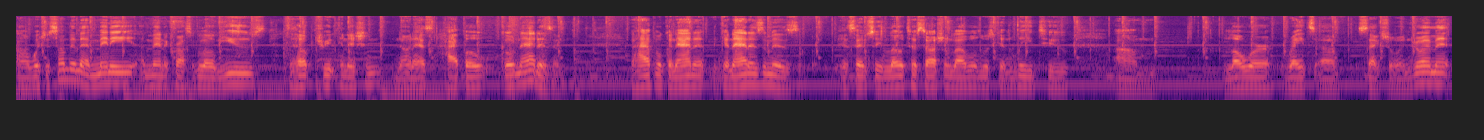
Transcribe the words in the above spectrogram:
uh, which is something that many men across the globe use to help treat a condition known as hypogonadism. The hypogonadism is essentially low testosterone levels, which can lead to um, lower rates of sexual enjoyment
